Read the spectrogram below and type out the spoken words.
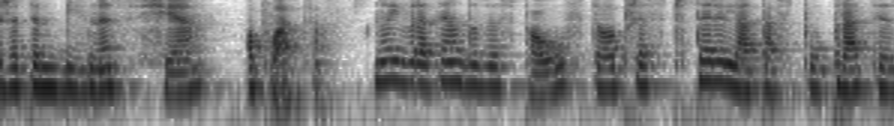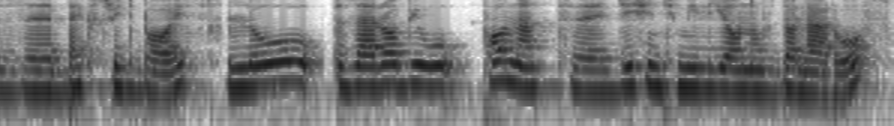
że ten biznes się opłaca. No i wracając do zespołów, to przez 4 lata współpracy z Backstreet Boys Lou zarobił ponad 10 milionów dolarów,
